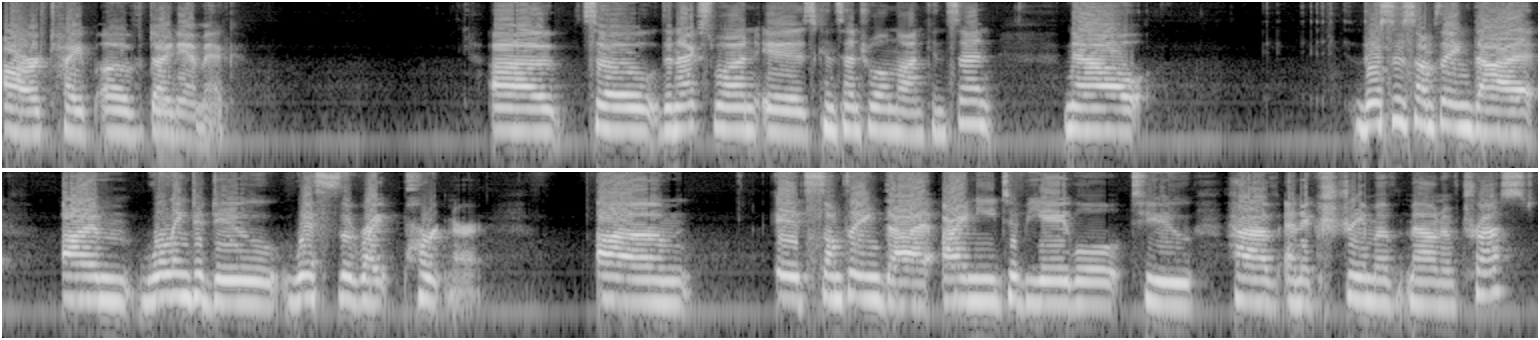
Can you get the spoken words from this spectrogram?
our type of dynamic. Uh, so the next one is consensual non-consent. Now, this is something that I'm willing to do with the right partner. Um, it's something that I need to be able to have an extreme amount of trust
